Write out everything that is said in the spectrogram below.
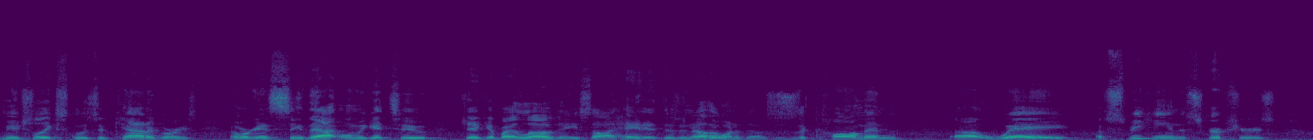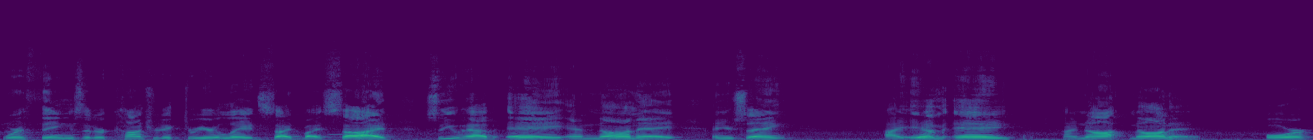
mutually exclusive categories, and we're going to see that when we get to Jacob I loved and Esau I hated. There's another one of those. This is a common uh, way of speaking in the scriptures where things that are contradictory are laid side by side. So you have A and non A, and you're saying, I am A, I'm not non A. Or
